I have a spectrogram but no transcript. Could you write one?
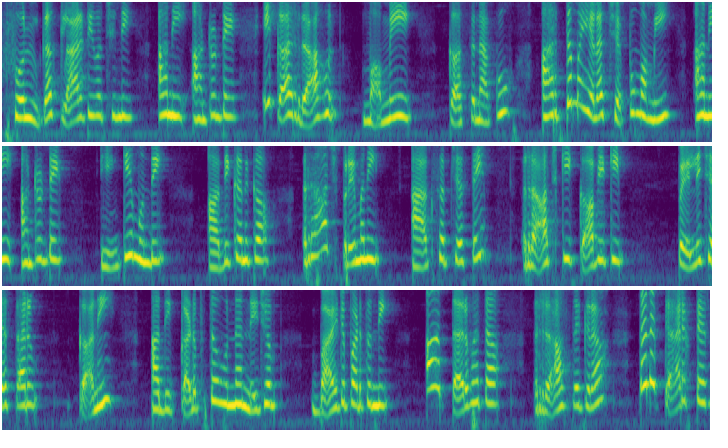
ఫుల్గా క్లారిటీ వచ్చింది అని అంటుంటే ఇక రాహుల్ మమ్మీ కాస్త నాకు అర్థమయ్యేలా చెప్పు మమ్మీ అని అంటుంటే ఇంకేముంది? అది కనుక రాజ్ ప్రేమని యాక్సెప్ట్ చేస్తే రాజ్కి కావ్యకి పెళ్ళి చేస్తారు. కానీ అది కడుపుతో ఉన్న నిజం బయటపడుతుంది. ఆ తర్వాత రాజ్ దగ్గర తన క్యారెక్టర్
